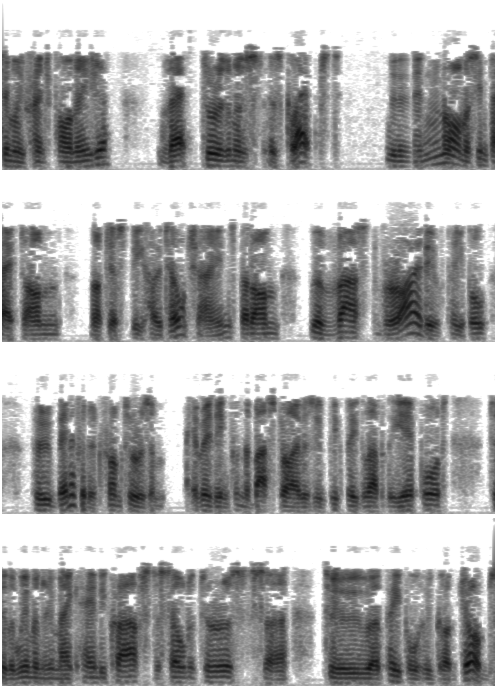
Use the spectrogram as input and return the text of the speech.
similarly French Polynesia. That tourism has, has collapsed with an enormous impact on not just big hotel chains, but on the vast variety of people who benefited from tourism. Everything from the bus drivers who pick people up at the airport to the women who make handicrafts to sell to tourists, uh, to uh, people who got jobs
